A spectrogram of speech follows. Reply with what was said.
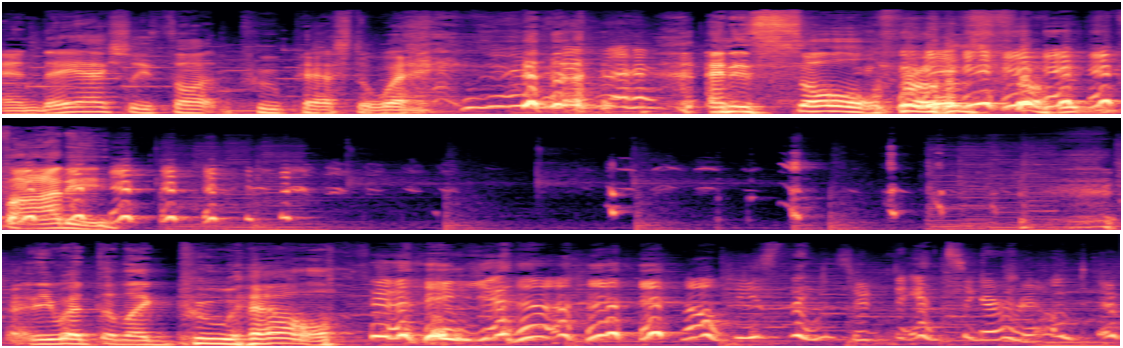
And they actually thought Pooh passed away, and his soul rose from his body. And he went to like Pooh hell. yeah, all these things are dancing around him.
